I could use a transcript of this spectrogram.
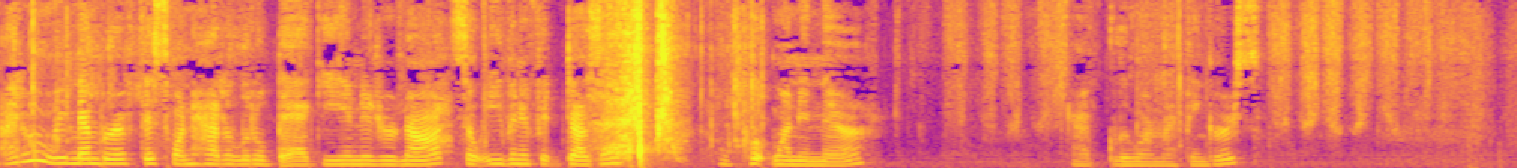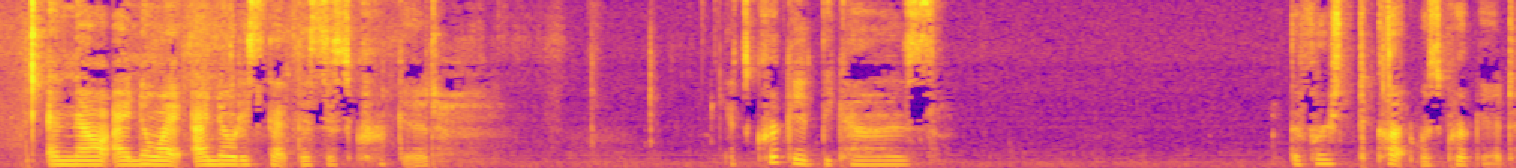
I don't remember if this one had a little baggie in it or not. So even if it doesn't, we'll put one in there. I have glue on my fingers. And now I know I, I noticed that this is crooked. It's crooked because the first cut was crooked.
